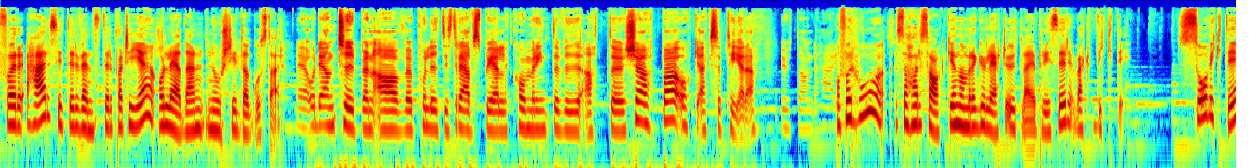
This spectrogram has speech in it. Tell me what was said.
For her sitter Venstrepartiet og lederen Nooshi Dagostar. Eh, og den typen av politisk rævspill kommer ikke vi å kjøpe og akseptere. Og for henne så har saken om regulerte utleiepriser vært viktig. Så viktig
